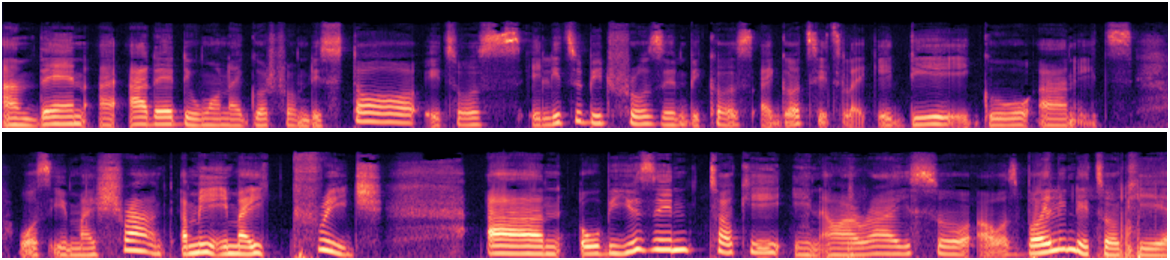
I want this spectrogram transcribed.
and then I added the one I got from the store. It was a little bit frozen because I got it like a day ago, and it was in my shrunk. I mean, in my fridge. And we'll be using turkey in our rice. So i was boiling the turkey.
